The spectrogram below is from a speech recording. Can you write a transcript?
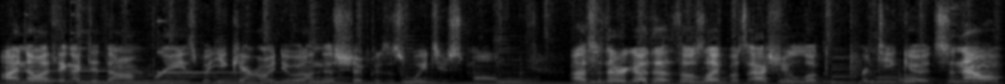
I know I think I did that on Breeze, but you can't really do it on this ship because it's way too small. Uh, so there we go, Th those lifeboats actually look pretty good. So now,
